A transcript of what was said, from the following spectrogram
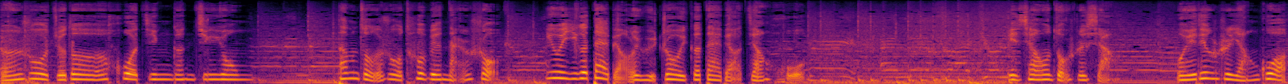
有人说，我觉得霍金跟金庸，他们走的时候我特别难受，因为一个代表了宇宙，一个代表江湖。以前我总是想，我一定是杨过，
